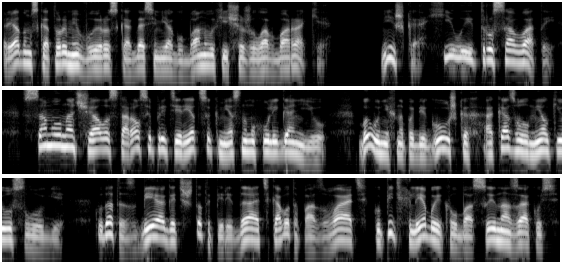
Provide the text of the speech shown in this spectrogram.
рядом с которыми вырос, когда семья Губановых еще жила в бараке. Мишка, хилый и трусоватый, с самого начала старался притереться к местному хулиганью, был у них на побегушках, оказывал мелкие услуги. Куда-то сбегать, что-то передать, кого-то позвать, купить хлеба и колбасы на закусь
